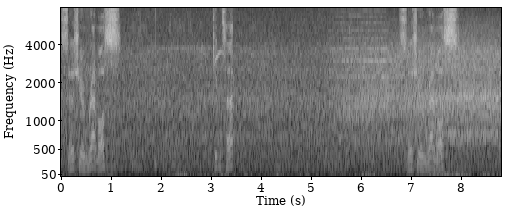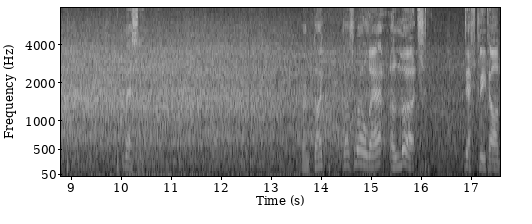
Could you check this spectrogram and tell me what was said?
Sergio Ramos. Ginter. Sergio Ramos. Messi. Van Dijk does well there, alert, deftly done.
